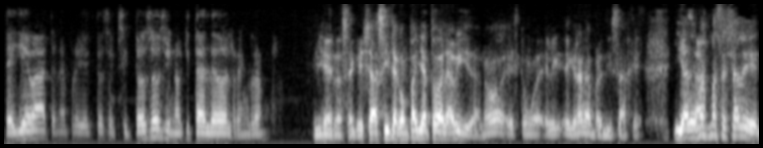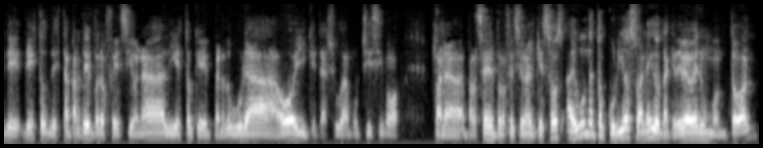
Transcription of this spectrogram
te lleva a tener proyectos exitosos y no quitar el dedo del renglón Bien, o sea que ya sí te acompaña toda la vida, ¿no? Es como el, gran aprendizaje. Y además, más allá de, esto, de esta parte profesional y esto que perdura hoy, que te ayuda muchísimo para, ser el profesional que sos, ¿algún dato curioso, anécdota que debe haber un montón,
